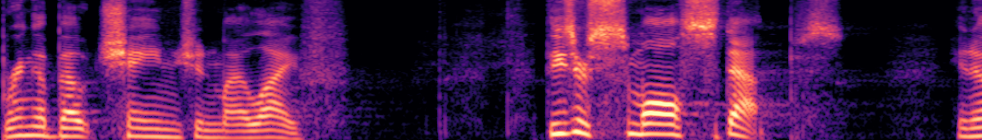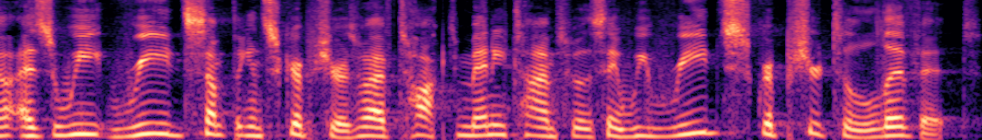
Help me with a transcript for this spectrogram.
bring about change in my life. These are small steps. You know, as we read something in Scripture, as I've talked many times about, say we read Scripture to live it,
